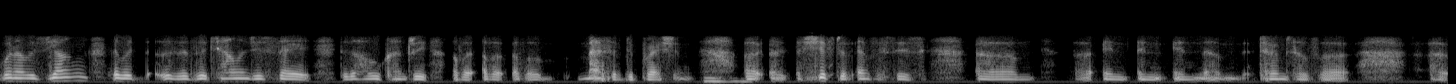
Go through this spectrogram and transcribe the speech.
when I was young, there were the, the challenges say to the whole country of a of a of a massive depression, mm-hmm. uh, a, a shift of emphasis um, uh, in in in um, terms of. Uh, uh,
